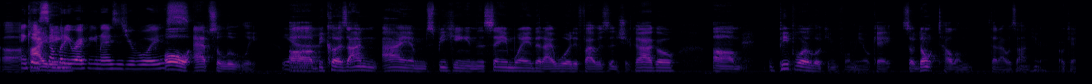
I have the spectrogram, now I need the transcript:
uh, In case hiding. somebody recognizes your voice. oh, absolutely. yeah. Uh, because I'm I am speaking in the same way that I would if I was in Chicago. Um, people are looking for me. Okay, so don't tell them that I was on here. Okay,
